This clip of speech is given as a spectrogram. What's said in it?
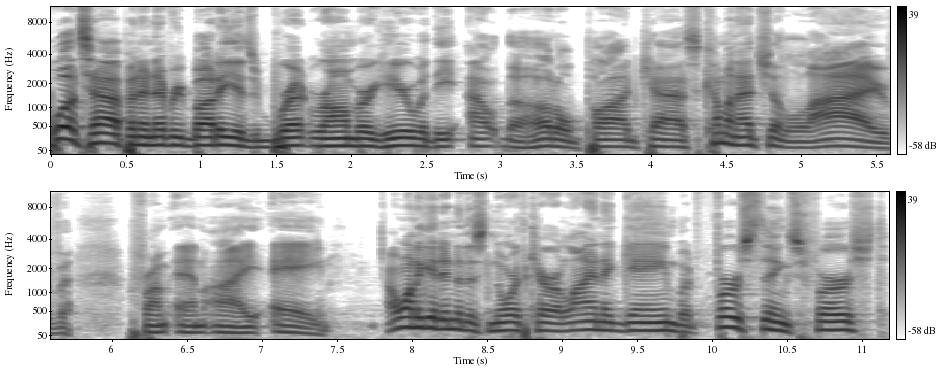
What's happening, everybody? It's Brett Romberg here with the Out the Huddle podcast coming at you live from MIA. I want to get into this North Carolina game, but first things first,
